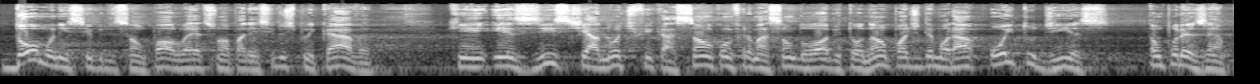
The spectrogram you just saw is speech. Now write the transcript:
do município de São Paulo, Edson Aparecido, explicava que existe a notificação, a confirmação do óbito ou não, pode demorar oito dias. Então, por exemplo,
